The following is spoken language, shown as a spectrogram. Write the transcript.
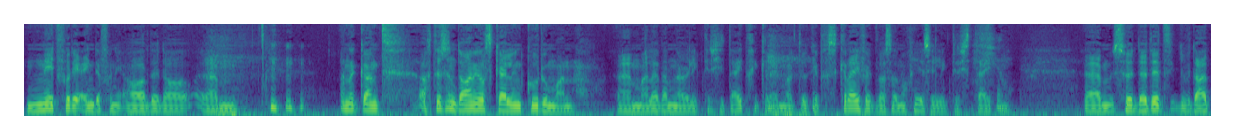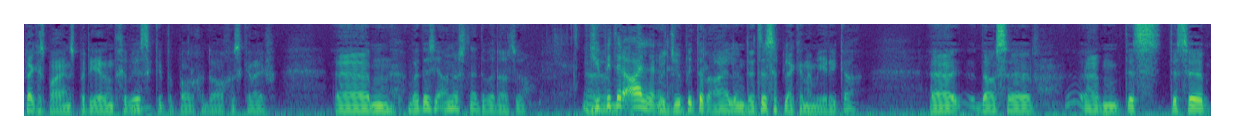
net voor die einde van die aarde daar ehm um, aan die kant ag tussen Daniel Skuil en Kuruman. Ehm um, hulle het dan nou elektrisiteit gekry, maar toe ek dit geskryf het was daar nog nie eens elektrisiteit nie. Ehm um, so dit het daai plek is baie inspirerend geweest. Ek het 'n paar gedae geskryf. Ehm um, wat is die ander snitte wat daar so? Ehm, Jupiter Island. Jupiter Island, dit is 'n plek in Amerika. Uh daar's 'n ehm um, dis dis 'n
